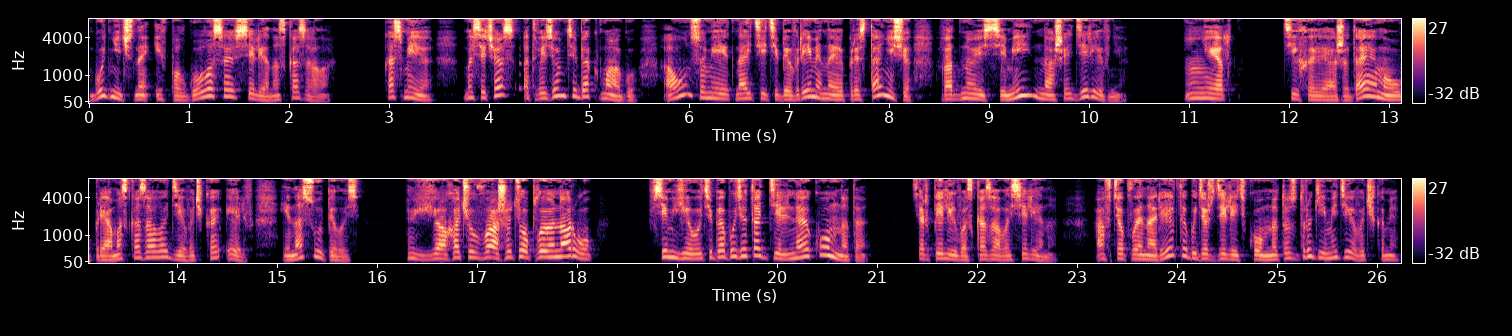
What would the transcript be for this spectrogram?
Буднично и в полголоса Селена сказала. «Космея, мы сейчас отвезем тебя к магу, а он сумеет найти тебе временное пристанище в одной из семей нашей деревни». «Нет», Тихо и ожидаемо упрямо сказала девочка-эльф и насупилась. «Я хочу в вашу теплую нору. В семье у тебя будет отдельная комната», — терпеливо сказала Селена. «А в теплой норе ты будешь делить комнату с другими девочками,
